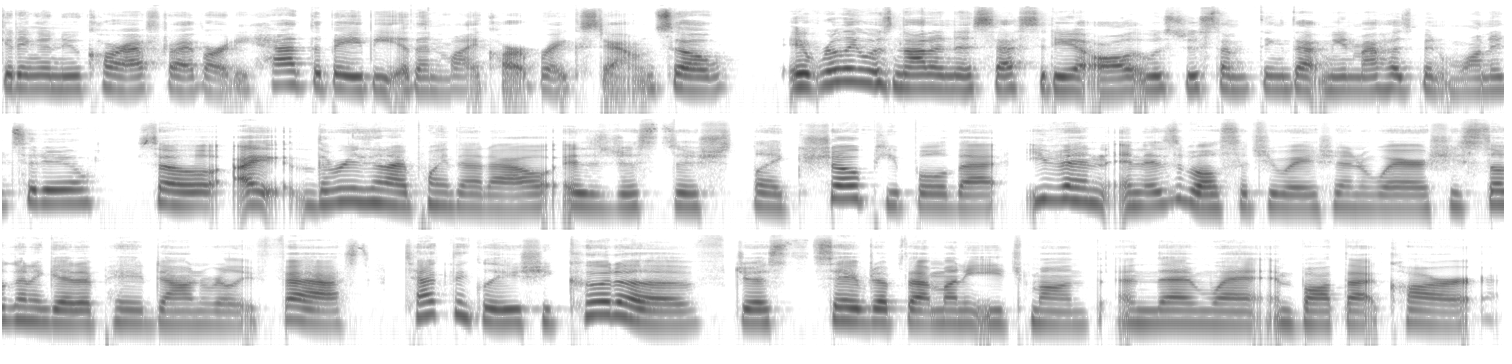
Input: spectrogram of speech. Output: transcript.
getting a new car after I've already had the baby and then my car breaks down. So it really was not a necessity at all. It was just something that me and my husband wanted to do. So I the reason I point that out is just to sh- like show people that even in Isabel's situation where she's still going to get it paid down really fast, technically she could have just saved up that money each month and then went and bought that car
